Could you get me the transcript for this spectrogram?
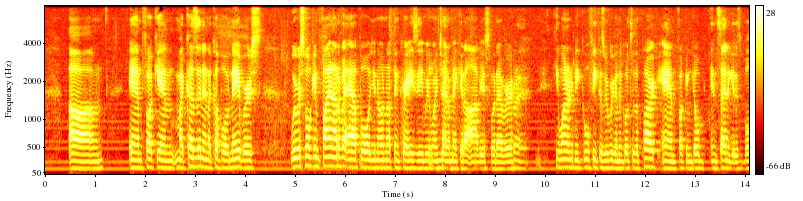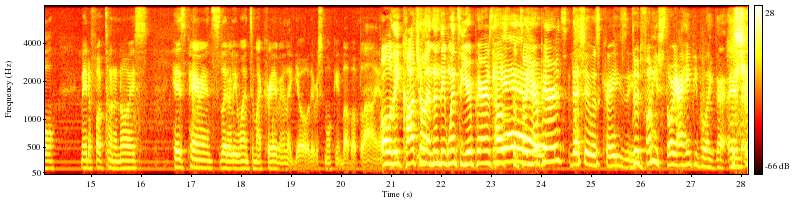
Um, and fucking my cousin and a couple of neighbors. We were smoking fine out of an apple, you know, nothing crazy. We weren't trying to make it all obvious, whatever. Right. He wanted to be goofy because we were gonna go to the park and fucking go inside and get his bowl. Made a fuck ton of noise. His parents literally went to my crib and were like, "Yo, they were smoking, blah blah blah." And Oh, they caught you, and then they went to your parents' house to tell your parents. that shit was crazy, Dude, funny story. I hate people like that. And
